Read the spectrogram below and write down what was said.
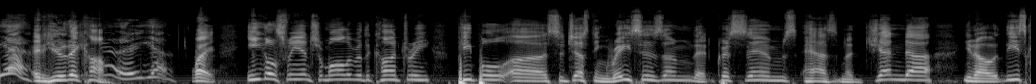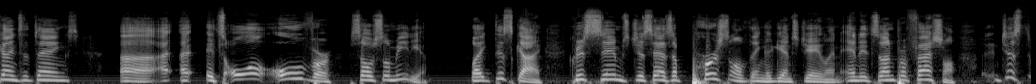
Yeah. And here they come. Yeah, there you go. Right. Eagles fans from all over the country, people uh, suggesting racism, that Chris Sims has an agenda, you know, these kinds of things. Uh, I, I, it's all over social media. Like this guy, Chris Sims just has a personal thing against Jalen, and it's unprofessional. Just,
